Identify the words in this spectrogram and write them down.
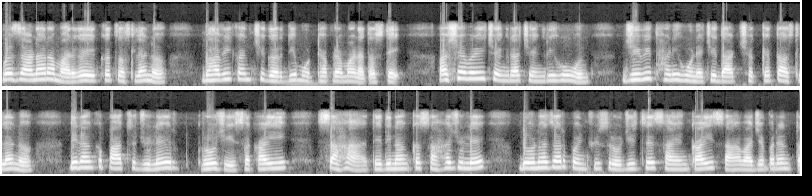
व जाणारा मार्ग एकच असल्यानं भाविकांची गर्दी मोठ्या प्रमाणात असते. अशा वेळी चेंगराचेंगरी होऊन जीवितहानी होण्याची दाट शक्यता असल्यानं दिनांक पाच जुलै रोजी सकाळी सहा ते दिनांक सहा जुलै दोन हजार पंचवीस रोजीचे सायंकाळी सहा वाजेपर्यंत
